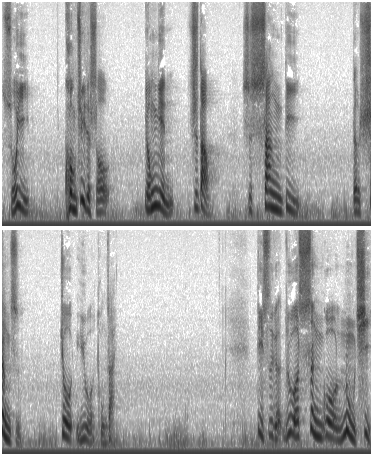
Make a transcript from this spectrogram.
所以恐惧的时候，永远知道是上帝的圣子就与我同在。第四个，如何胜过怒气？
